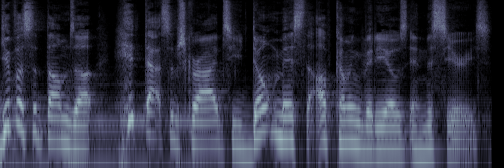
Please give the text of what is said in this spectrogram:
give us a thumbs up, hit that subscribe so you don't miss the upcoming videos in this series.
